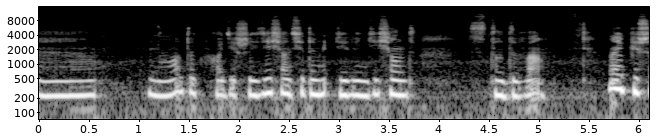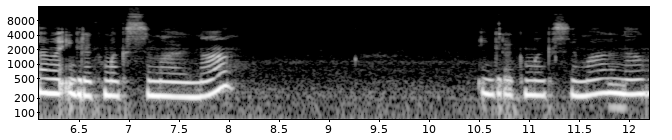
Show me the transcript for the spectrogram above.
Yy, no, tak wchodzi 67, 90, 102. No i piszemy y maksymalna. y maksymalna.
